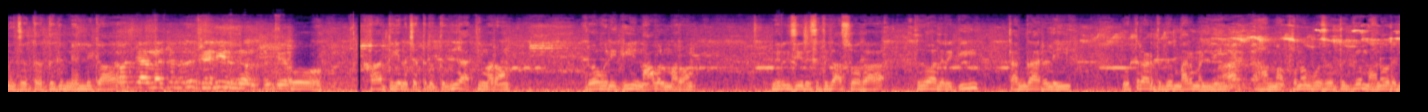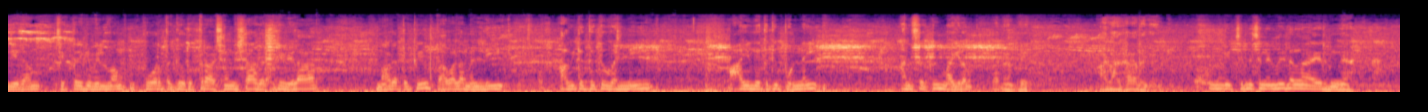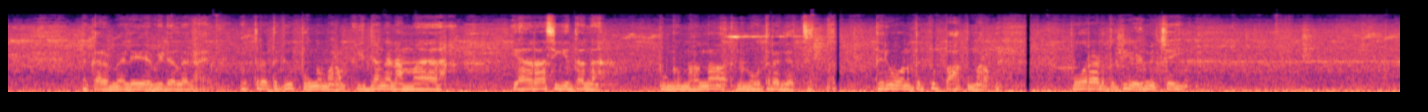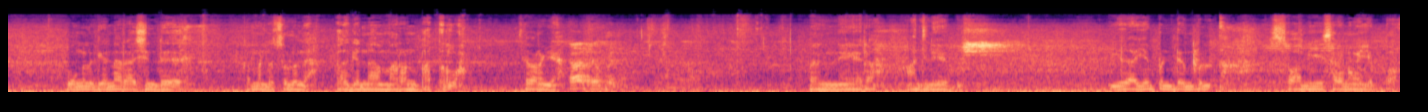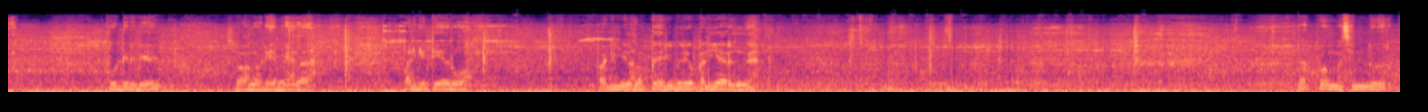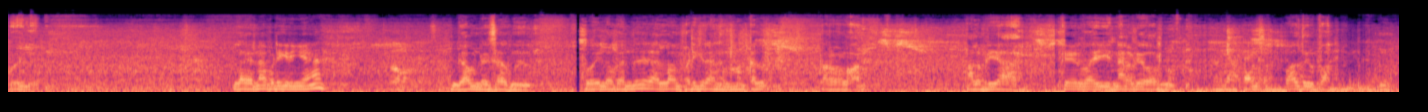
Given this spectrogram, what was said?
நட்சத்திரத்துக்கு நெல்லிக்காய் ஓ. கார்த்திகை நட்சத்திரத்துக்கு அத்தி மரம் ரோகிணிக்கு நாவல் மரம் மிருக சீரசத்துக்கு அசோகா திருவாதிரைக்கு தங்க அரளி உத்திராடத்துக்கு மரமல்லி ஆமாம் புனர்பூசத்துக்கு மனோரஞ்சிதம் சித்திரைக்கு வில்வம் பூரத்துக்கு ருத்ராட்சம் விசாகத்துக்கு விழா மகத்துக்கு பவளமல்லி அவிட்டத்துக்கு வன்னி ஆயில்யத்துக்கு புன்னை அனுசத்துக்கு மகிழம் அழகாக இருக்குது இங்கே சின்ன சின்ன வீடெல்லாம் இருக்குங்க இந்த கரண் மேலே வீடெல்லாம். உத்திரத்துக்கு புங்க மரம் இதாங்க நம்ம என் ராசிக்கு தாங்க புங்க மரம் தான் நம்ம உத்திர திருவோணத்துக்கு பாக்கு மரம். போராட்டத்துக்கு எலுமிச்சை. உங்களுக்கு என்ன ராசின்ட்டு கமெண்ட்டில் சொல்லுங்கள் அதுக்கு என்ன மரம்னு பார்த்துடலாம் சரி வரேங்க. பாருங்க நேராக ஆஞ்சநேயர். இது ஐயப்பன் டெம்பிள். சுவாமியே சரணம் ஐயப்பா பூட்டிருக்கு. ஸோ வாங்க அப்படியே மேலே படிக்கட்டு ஏறுவோம். படி நல்லா பெரிய பெரிய படியாக இருக்குங்க. தத்துவ மசின்னு ஒரு கோயில். எல்லாம் என்ன படிக்கிறீங்க? Government exam. கோயிலில் உட்காந்து எல்லாம் படிக்கிறாங்க மக்கள். பரவாயில்ல. நல்லபடியாக தேர்வாகி நல்லபடியாக வரணும். வாழ்த்துக்கள்ப்பா. ம்.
